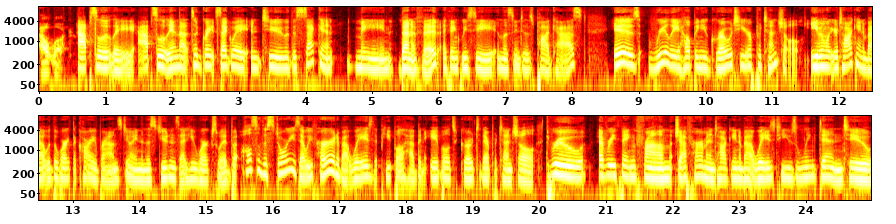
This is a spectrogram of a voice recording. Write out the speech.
outlook. Absolutely. Absolutely. And that's a great segue into the second main benefit I think we see in listening to this podcast is really helping you grow to your potential. Even what you're talking about with the work that Kari Brown's doing and the students that he works with, but also the stories that we've heard about ways that people have been able to grow to their potential through everything from Jeff Herman talking about ways to use LinkedIn to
